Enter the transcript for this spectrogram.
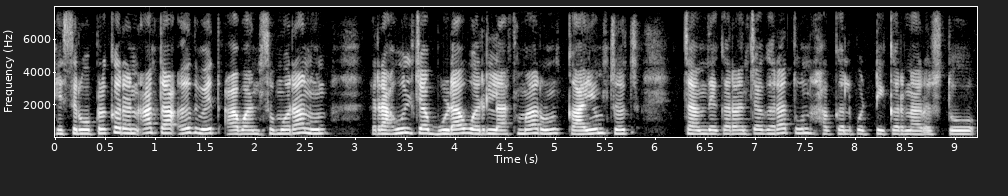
हे सर्व प्रकरण आता अद्वैत आबांसमोर आणून राहुलच्या बुडावर लाथ मारून कायमचंच चांदेकरांच्या घरातून हकलपट्टी करणार असतो.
